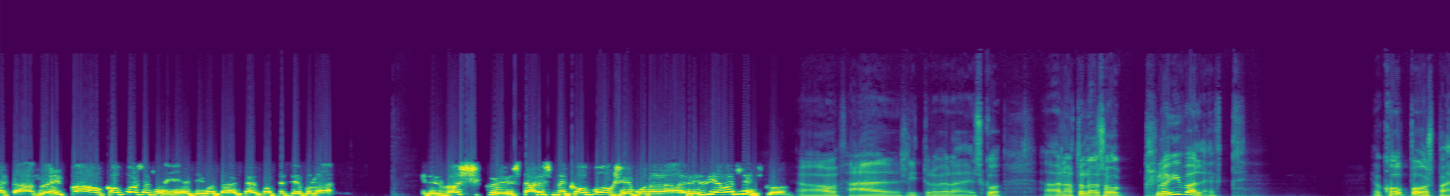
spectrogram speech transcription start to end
að hlaupa á kópásöfnum. Ég veit ekki hvort þetta er búin að einhver vösku starfsmenn kópás er búin að riðja vallin, sko. Já, það hlýtur að vera sko, það er náttúrulega svo klaufalegt hjá Kópavórsbæ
